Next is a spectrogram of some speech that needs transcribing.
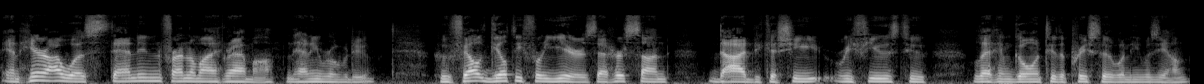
And here I was standing in front of my grandma, Nanny Robidoux, who felt guilty for years that her son died because she refused to let him go into the priesthood when he was young.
